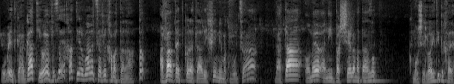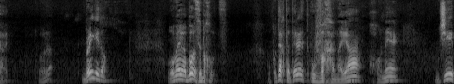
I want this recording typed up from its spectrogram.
הוא אומר, התגעגעתי, אוהב, וזה, החלטתי לבוא לארץ להביא לך מתנה. טוב, עברת את כל התהליכים עם הקבוצה, ואתה אומר, אני בשל למתנה הזאת, כמו שלא הייתי בחיי. bring it on. הוא אומר, בוא, זה בחוץ. הוא פותח את הדלת, ובחנייה חונה ג'יפ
